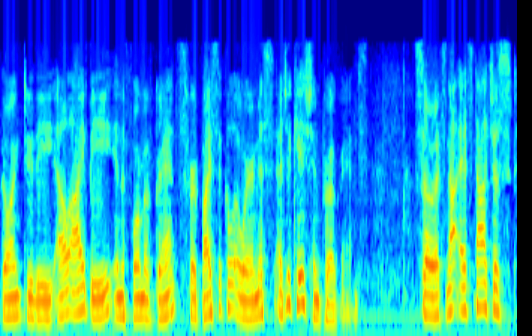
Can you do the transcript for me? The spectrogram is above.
going to the LIB in the form of grants for bicycle awareness education programs. So it's not it's not just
